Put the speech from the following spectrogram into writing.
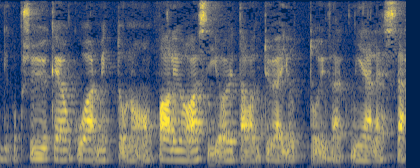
niin kuin psyyke on kuormittunut, on paljon asioita, on työjuttuja mielessä,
